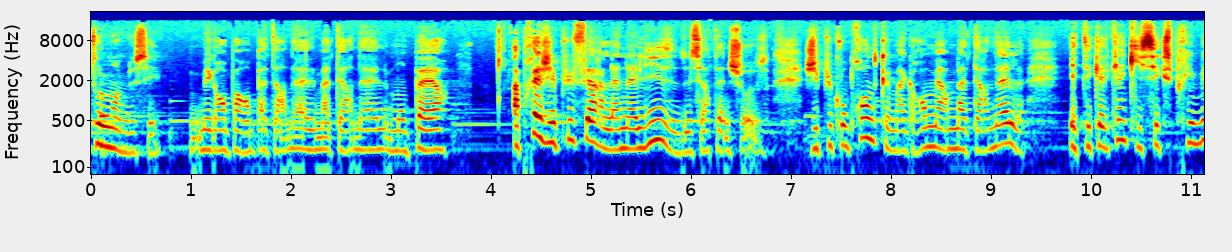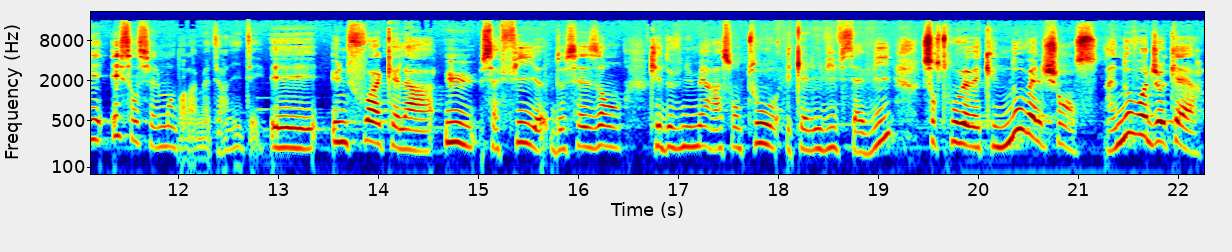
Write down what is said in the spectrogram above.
Tout le monde le sait. Mes grands-parents paternels, maternels, mon père, après, j'ai pu faire l'analyse de certaines choses. J'ai pu comprendre que ma grand-mère maternelle était quelqu'un qui s'exprimait essentiellement dans la maternité. Et une fois qu'elle a eu sa fille de 16 ans, qui est devenue mère à son tour et qu'elle y vive sa vie, se retrouve avec une nouvelle chance, un nouveau joker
